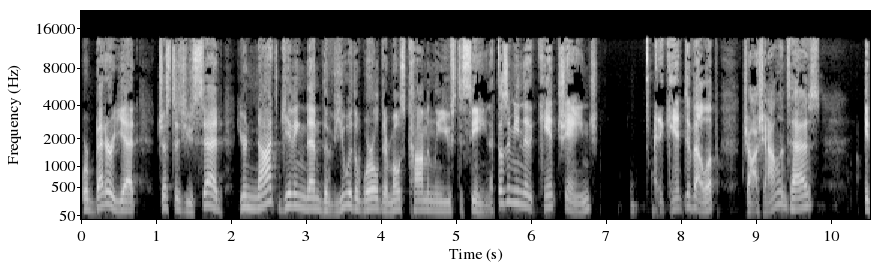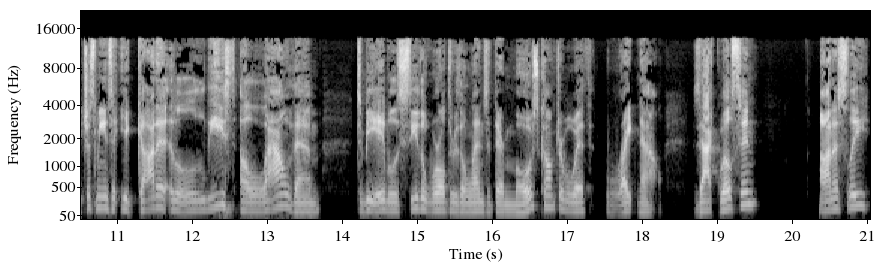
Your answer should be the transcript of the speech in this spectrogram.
or better yet, just as you said, you're not giving them the view of the world they're most commonly used to seeing. That doesn't mean that it can't change and it can't develop. Josh Allen's has. It just means that you got to at least allow them to be able to see the world through the lens that they're most comfortable with right now. Zach Wilson, honestly,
